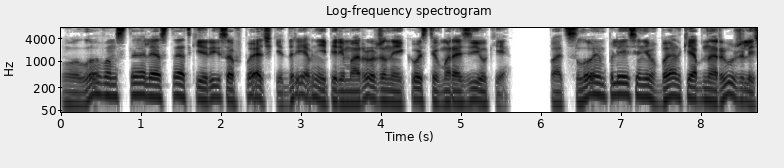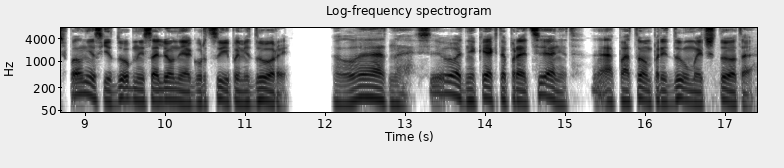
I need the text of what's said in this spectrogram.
Уловом стали остатки риса в пачке, древние перемороженные кости в морозилке. Под слоем плесени в банке обнаружились вполне съедобные соленые огурцы и помидоры. Ладно, сегодня как-то протянет, а потом придумает что-то.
